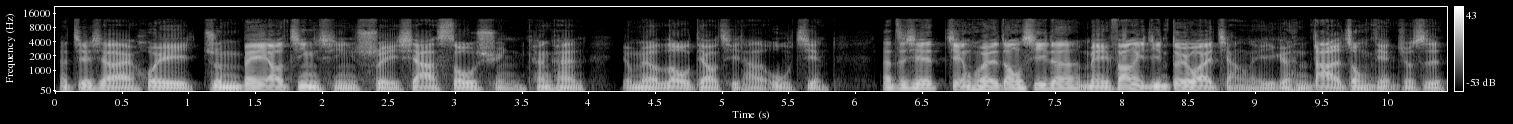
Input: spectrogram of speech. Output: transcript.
那接下来会准备要进行水下搜寻，看看有没有漏掉其他的物件。那这些捡回的东西呢，美方已经对外讲了一个很大的重点，就是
